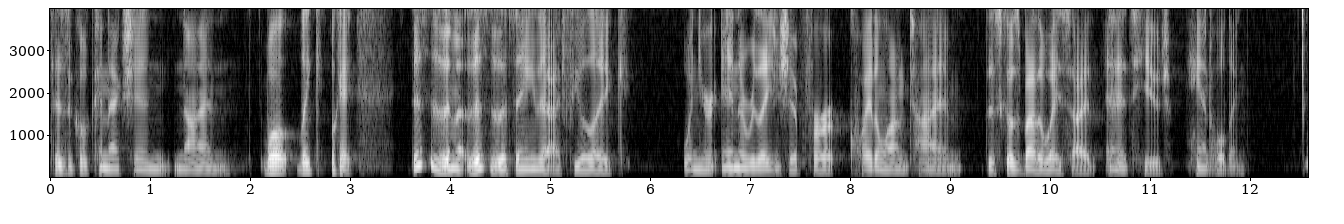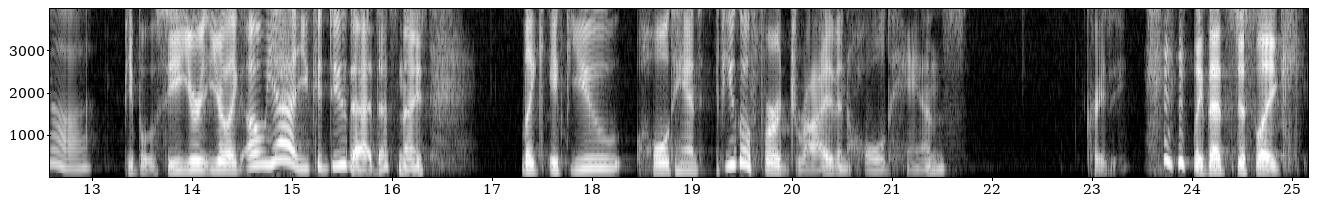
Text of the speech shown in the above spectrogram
physical connection non well like okay this is an this is a thing that i feel like when you're in a relationship for quite a long time this goes by the wayside and it's huge. Hand holding. Ah, people see you're you're like oh yeah you could do that. That's nice. Like if you hold hands if you go for a drive and hold hands crazy. Like that's just like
